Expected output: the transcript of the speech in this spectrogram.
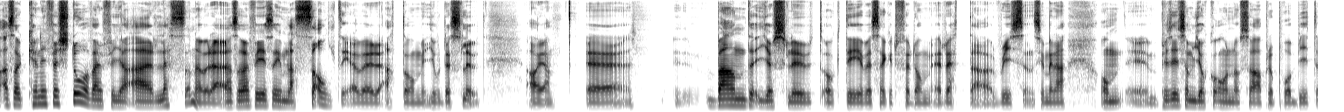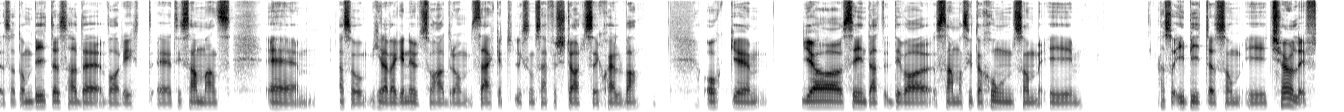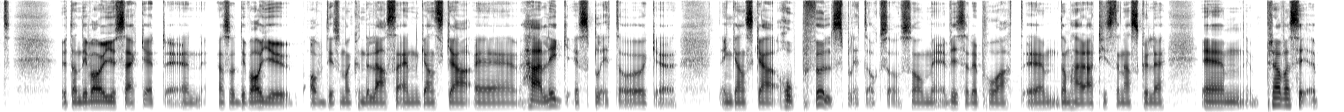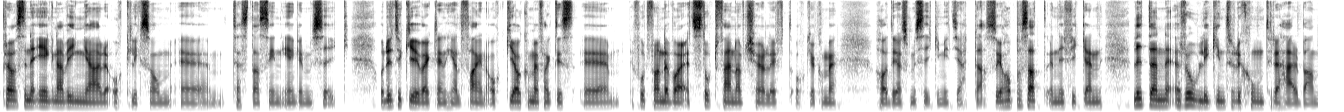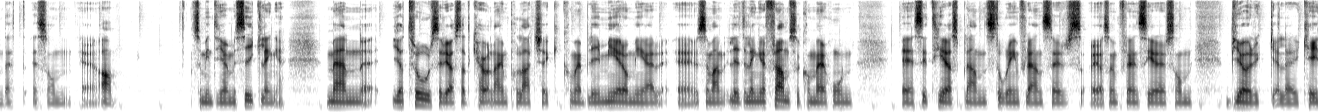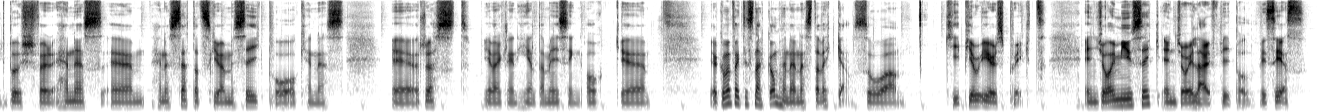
Alltså kan ni förstå varför jag är ledsen över det här? Alltså varför jag är så himla salty över att de gjorde slut? Ah, ja, eh, band gör slut och det är väl säkert för de rätta reasons. Jag menar, om, eh, precis som Yoko Ono sa apropå Beatles, att om Beatles hade varit eh, tillsammans eh, alltså hela vägen ut så hade de säkert liksom så förstört sig själva. Och eh, jag säger inte att det var samma situation som i, alltså i Beatles som i Chairlift. Utan det var ju säkert en, alltså det var ju av det som man kunde läsa en ganska eh, härlig eh, split och eh, en ganska hoppfull split också som eh, visade på att eh, de här artisterna skulle eh, pröva, pröva sina egna vingar och liksom eh, testa sin egen musik. Och det tycker jag är verkligen helt fine och jag kommer faktiskt eh, fortfarande vara ett stort fan av Chairlift och jag kommer ha deras musik i mitt hjärta. Så jag hoppas att ni fick en liten rolig introduktion till det här bandet eh, som, eh, ja, som inte gör musik längre. Men jag tror seriöst att Caroline Polacek kommer bli mer och mer, eh, som man, lite längre fram så kommer hon eh, citeras bland stora influencers, alltså influenserare som Björk eller Kate Bush för hennes, eh, hennes sätt att skriva musik på och hennes eh, röst är verkligen helt amazing och eh, jag kommer faktiskt snacka om henne nästa vecka så keep your ears pricked. Enjoy music, enjoy life people. Vi ses!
